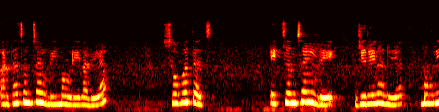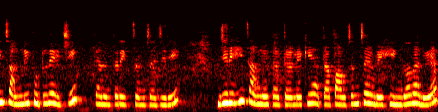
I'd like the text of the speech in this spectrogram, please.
अर्धा चमचा एवढी मोहरी घालूया. सोबतच एक चमचा एवढे जिरे घालूयात. मोहरी चांगली फुटू द्यायची. त्यानंतर एक चमचा जिरे. जिरेही चांगले तळतळले की आता पाव चमचा एवढे हिंग घालूयात.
